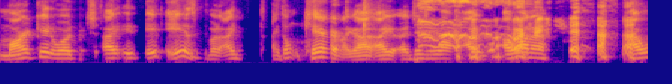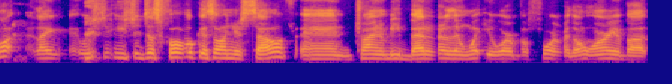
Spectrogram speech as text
market, which I, it, it is, but I I don't care. Like I, I just want, I, I want to, I want like should, you should just focus on yourself and trying to be better than what you were before. Don't worry about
